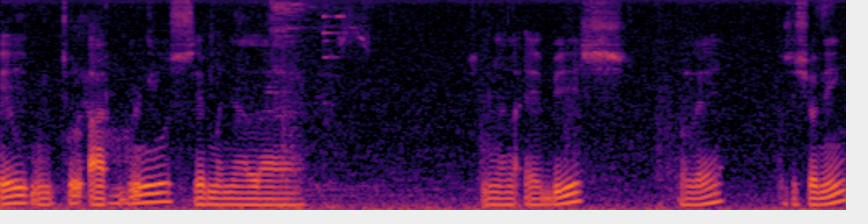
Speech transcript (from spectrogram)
Oke muncul Argus yang menyala menyala Ebis. Boleh positioning.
